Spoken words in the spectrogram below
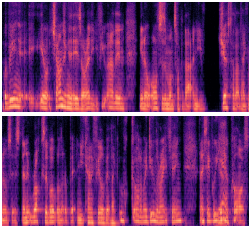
But being uh, you know challenging it is already. If you add in you know autism on top of that and you've just had that diagnosis then it rocks the boat a little bit and you kind of feel a bit like oh god am i doing the right thing? And i say well yeah, Yeah. of course.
